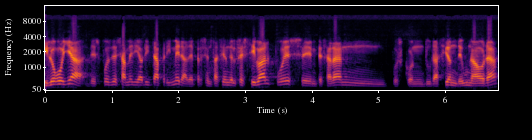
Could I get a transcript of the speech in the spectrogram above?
Y luego ya, después de esa media horita primera de presentación del festival, pues eh, empezarán pues con duración de una hora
